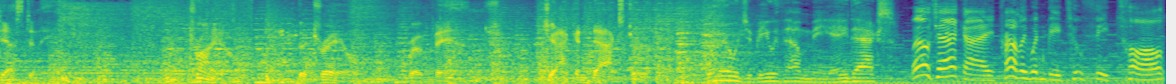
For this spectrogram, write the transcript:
destiny. Triumph, Betrayal, Revenge. Jak and Daxter. Where would you be without me, eh, Dax? Well, Jak, I probably wouldn't be two feet tall,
